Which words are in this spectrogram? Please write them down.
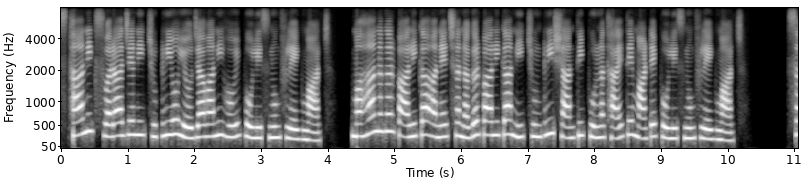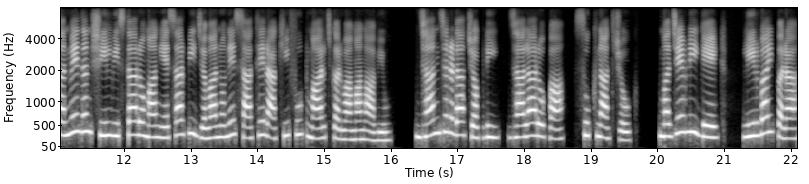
સ્થાનિક સ્વરાજ્યની ચૂંટણીઓ યોજાવાની હોય પોલીસનું ફ્લેગ માર્ચ. મહાનગરપાલિકા અને છ નગરપાલિકાની ચૂંટણી શાંતિપૂર્ણ થાય તે માટે પોલીસનું ફ્લેગ માર્ચ. સંવેદનશીલ વિસ્તારોમાં એસઆરપી જવાનોને સાથે રાખી ફૂટ માર્ચ કરવામાં આવ્યું. ઝાંઝરડા ચોકડી, ઝાલારોપા, સુખનાથ ચોક. મજેવડી ગેટ લીરબાઈપરા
